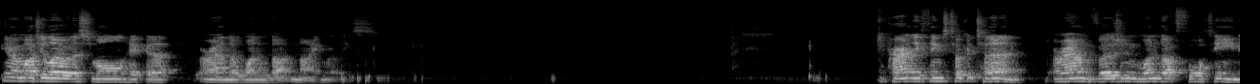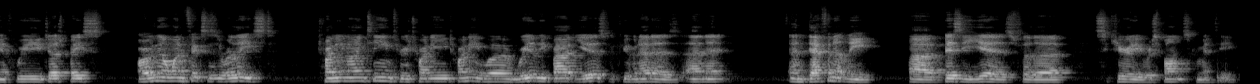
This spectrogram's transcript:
you know, modulo a small hiccup around the 1.9 release. Apparently things took a turn around version 1.14. If we just base only on when fixes are released, 2019 through 2020 were really bad years for Kubernetes and it, and definitely uh, busy years for the Security Response Committee.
